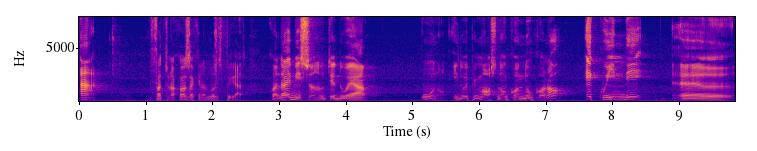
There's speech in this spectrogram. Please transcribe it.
ah, ho fatto una cosa che non vi ho spiegato, quando A e B sono tutte e due a 1, i due PMOS non conducono e quindi eh,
